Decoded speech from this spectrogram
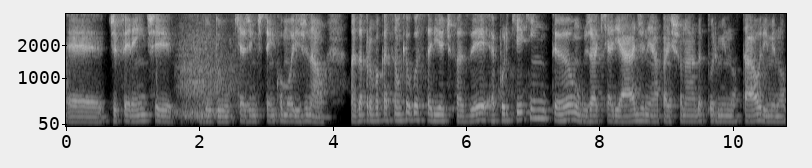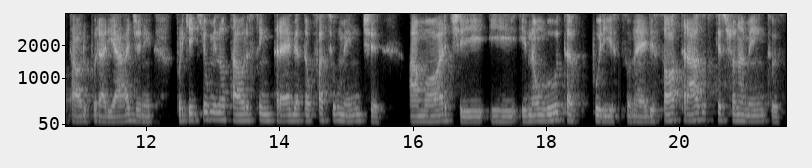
é, diferente do, do, que a gente tem como original. Mas a provocação que eu gostaria de fazer é por que então, já que Ariadne é apaixonada por Minotauro e Minotauro por Ariadne, por que o Minotauro se entrega tão facilmente à morte e, e, e não luta por isso, né? Ele só traz os questionamentos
